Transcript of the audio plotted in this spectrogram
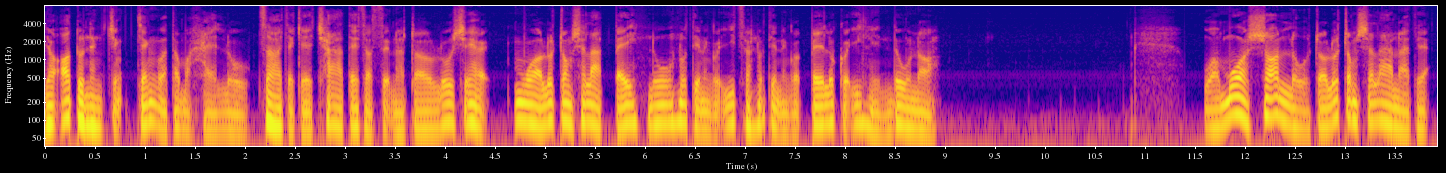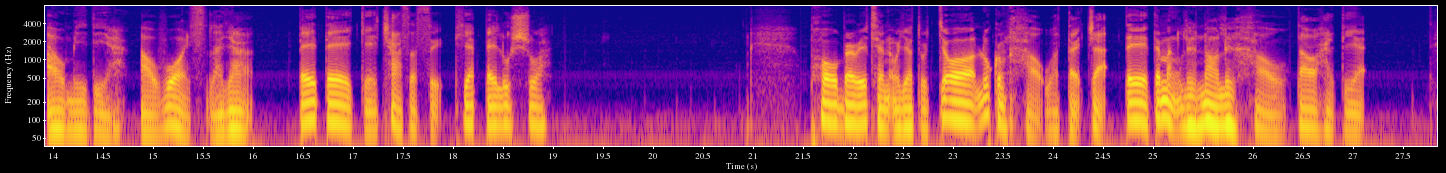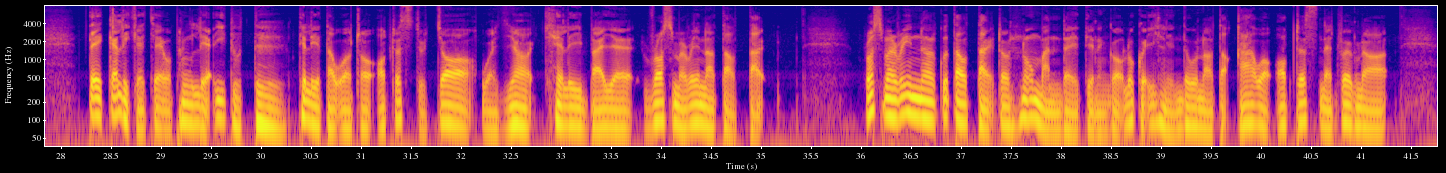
ยออตัวนั่งจึงจังว่าตมาไฮโลจะจะเกชาแต่สสินะเรารู้ใช่มัวรู้จงฉลาดไปนู้นู้ตีนึงก็อีจะนู้ตีนึงก็ไปแล้วก็อีหินดูเนาะ ว่ามั่วซ่อนโลจะรู้จงชลานาจะเอามีเดียเอาวอยส์ระยะเปเตเกชาสสึเทียเปลุชัวพอเบริเทนอยาตุจอลูกขงเขาว่าแต่จะเตแต่มังลืนอลือเขาเตาหาเตียเตกะลิกใจว่าพังเหลียอีตุตือที่เลตาออจอออบจัสตุจอว่ายอเคลลีบายเรสมารีนาเตาตั Rosemary nó cũng tàu tại trong nô mạnh đầy tiền ngộ lúc có ý liên đô nó tạo cá và Optus Network nó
